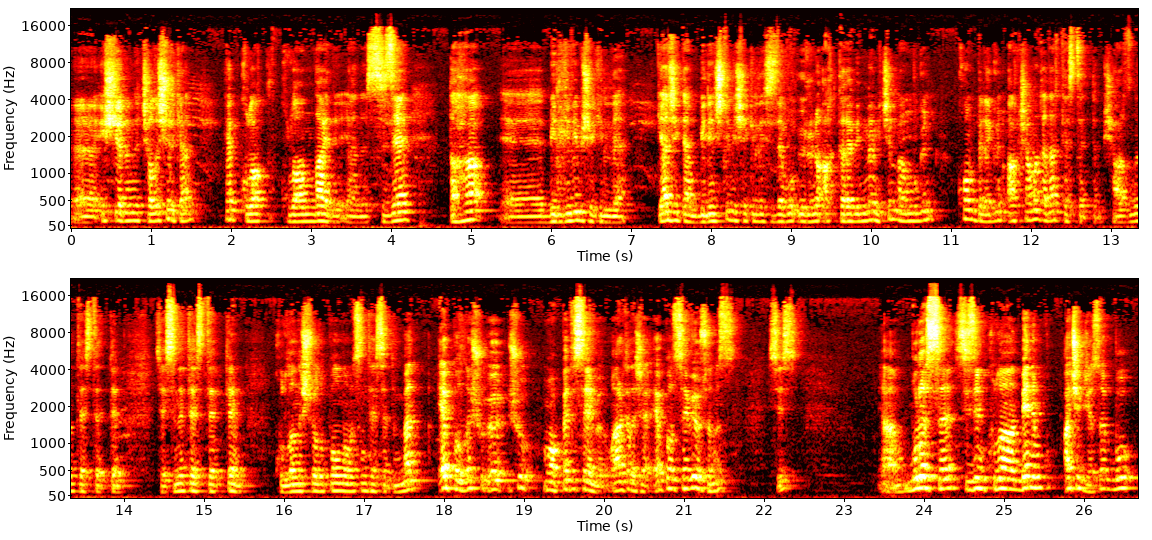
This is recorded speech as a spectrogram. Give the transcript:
Ee, iş yerinde çalışırken hep kulak kulağımdaydı. Yani size daha e, bilgili bir şekilde gerçekten bilinçli bir şekilde size bu ürünü aktarabilmem için ben bugün komple gün akşama kadar test ettim. Şarjını test ettim. Sesini test ettim. Kullanışlı olup olmamasını test ettim. Ben Apple'da şu şu muhabbeti sevmiyorum. Arkadaşlar Apple seviyorsanız siz yani burası sizin kulağın benim açıkçası bu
